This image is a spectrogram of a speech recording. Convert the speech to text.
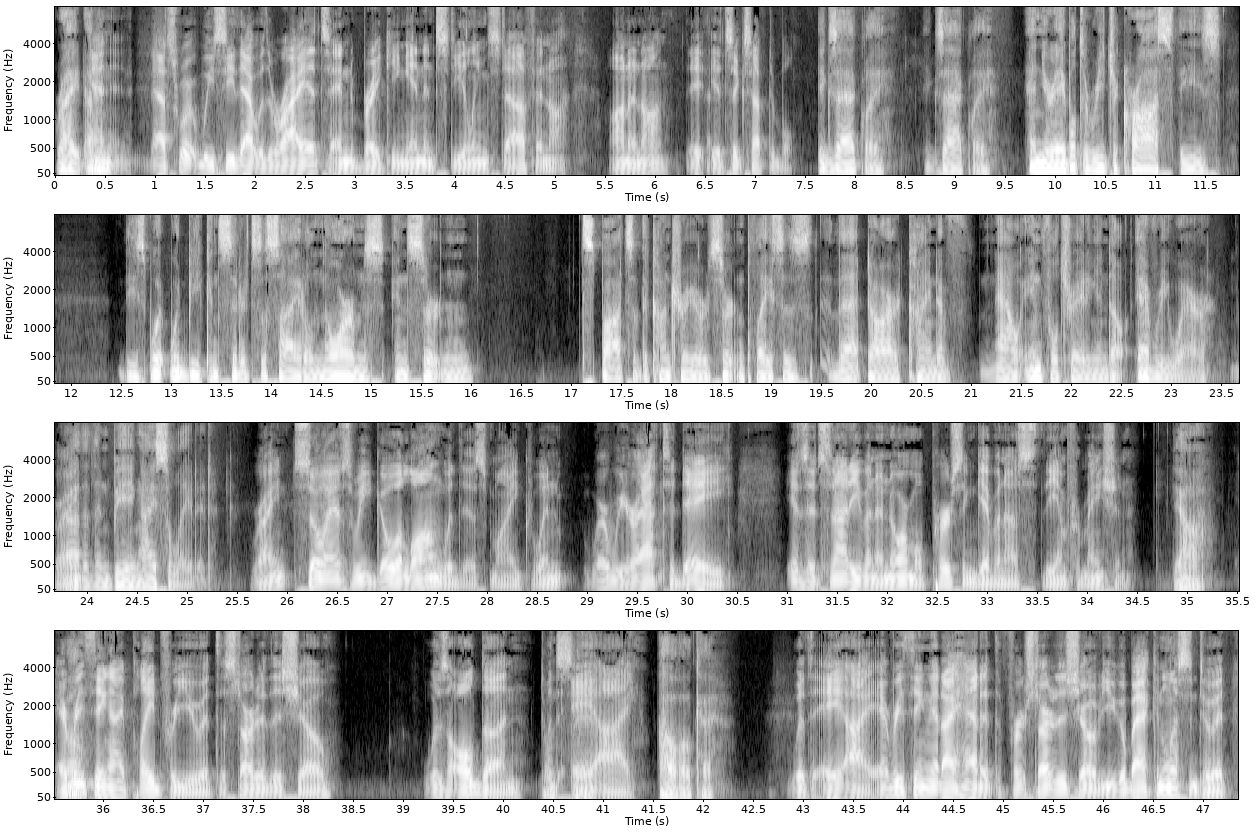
right. I mean, And that's what we see that with riots and breaking in and stealing stuff and on, on and on. It, it's acceptable. Exactly. Exactly. And you're able to reach across these these what would be considered societal norms in certain spots of the country or certain places that are kind of now infiltrating into everywhere rather than being isolated. Right. So as we go along with this, Mike, when where we are at today is it's not even a normal person giving us the information. Yeah. Everything I played for you at the start of this show was all done with say it. AI. Oh, okay. With AI. Everything that I had at the first start of the show, if you go back and listen to it,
